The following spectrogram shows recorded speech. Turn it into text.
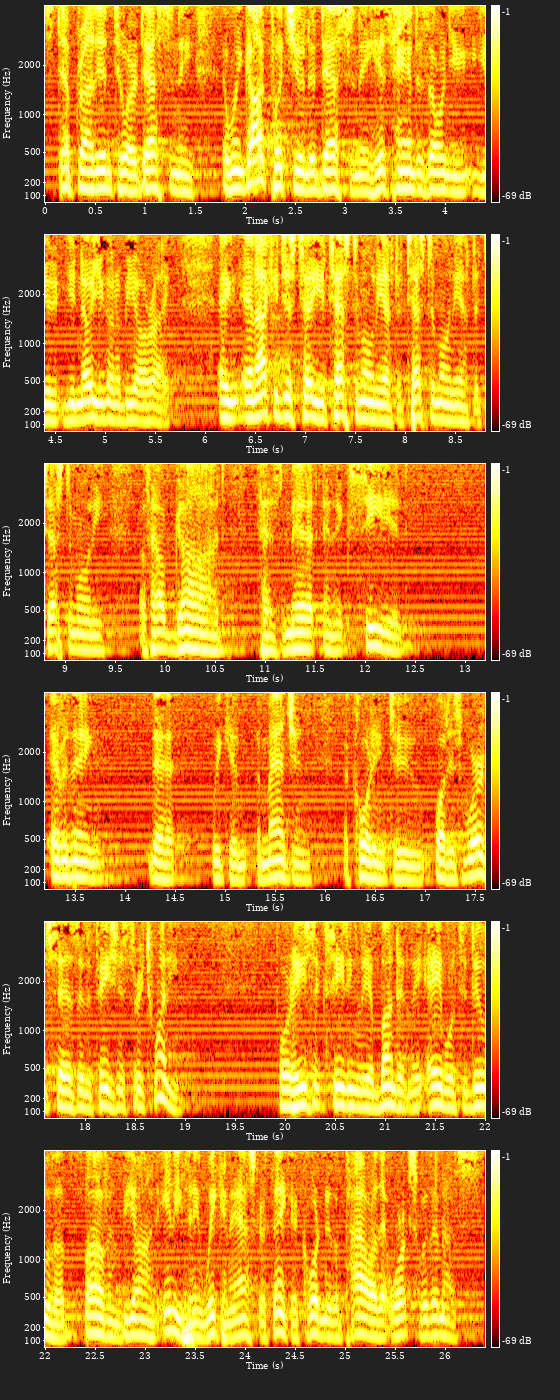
stepped right into our destiny. And when God puts you into destiny, His hand is on you, you, you know you're going to be all right. And, and I can just tell you testimony after testimony after testimony of how God has met and exceeded everything that we can imagine according to what his word says in Ephesians 3:20. For he's exceedingly abundantly able to do above and beyond anything we can ask or think according to the power that works within us.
